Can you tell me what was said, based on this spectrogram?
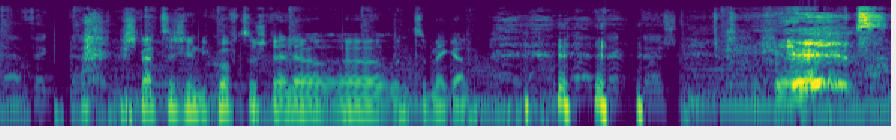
Statt sich in die Kurve zu stellen äh, und zu meckern. Yes.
